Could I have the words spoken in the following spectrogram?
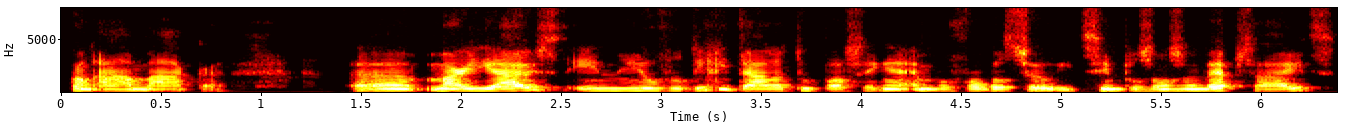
kan aanmaken. maar juist in heel veel digitale toepassingen en bijvoorbeeld zoiets simpels als een website,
